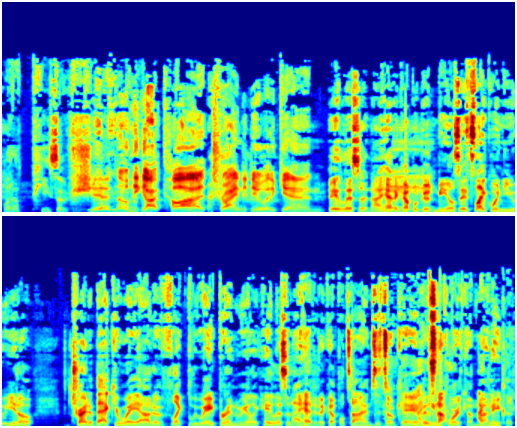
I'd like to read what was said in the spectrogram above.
What a piece of shit. Even though he got caught trying to do it again. Hey, listen, I had a couple good hmm. meals. It's like when you, you know, try to back your way out of like Blue Apron, where you're like, hey, listen, I had it a couple times. It's okay. But it's not cook. worth the I can money. cook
